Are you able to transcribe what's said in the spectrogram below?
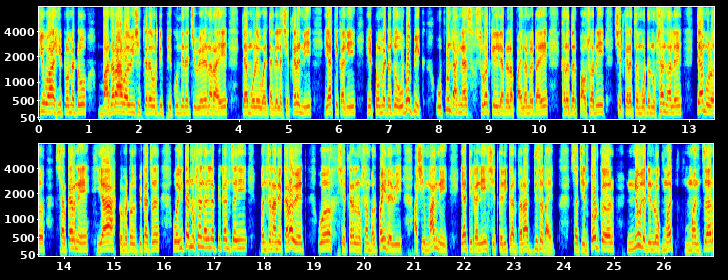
किंवा ही टोमॅटो बाजाराअभावी शेतकऱ्यावरती फेकून देण्याची वेळ येणार आहे. त्यामुळे वैतागलेल्या शेतकऱ्यांनी या ठिकाणी हे टोमॅटोचं उभं पीक उपटून टाकण्यास सुरुवात केलेली आपल्याला पाहायला मिळत आहे. खरं तर पावसाने शेतकऱ्याचं मोठं नुकसान झालंय. त्यामुळं सरकारने या टोमॅटो पिकाचं व इतर नुकसान झालेल्या पिकांचंही पंचनामे करावेत व शेतकऱ्याला नुकसान भरपाई द्यावी अशी मागणी या ठिकाणी शेतकरी करताना दिसत आहेत. Sachin Todkar news eighteen Lokmat Manchar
